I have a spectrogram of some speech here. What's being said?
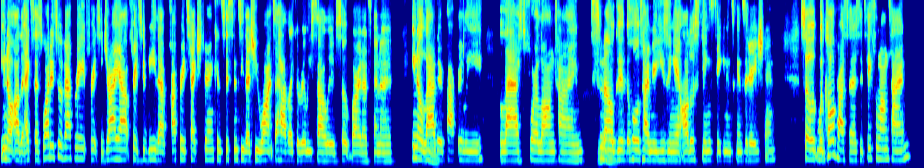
you know, all the excess water to evaporate, for it to dry out, for it to be that proper texture and consistency that you want to have like a really solid soap bar that's gonna, you know, hmm. lather mm. properly, last for a long time, smell yeah. good the whole time you're using it, all those things taken into consideration. So with cold process, it takes a long time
